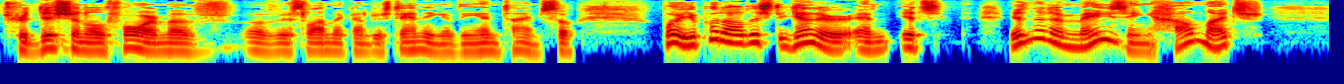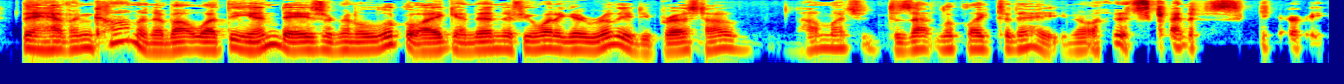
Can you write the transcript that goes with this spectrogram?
traditional form of, of Islamic understanding of the end times. So, boy, you put all this together and it's, isn't it amazing how much they have in common about what the end days are going to look like? And then if you want to get really depressed, how, how much does that look like today? You know, it's kind of scary.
